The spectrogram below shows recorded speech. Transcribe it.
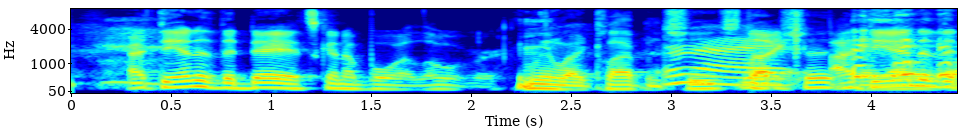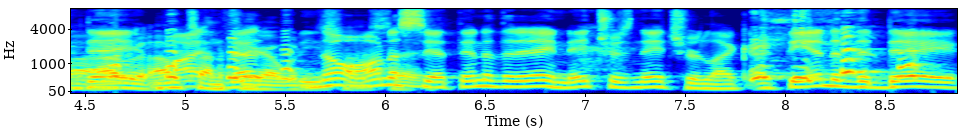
at the end of the day, it's gonna boil over. You mean like clapping cheeks, Right. Like shit? at the end of the day, I, am my- trying to figure that- out what he's no, honestly, say. at the end of the day, nature's nature. Like at the end of the day,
